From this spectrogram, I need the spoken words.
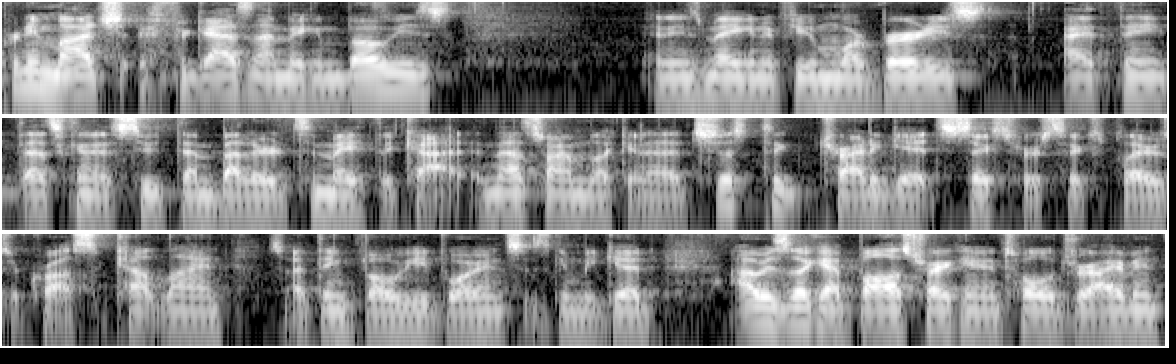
pretty much, if a guy's not making bogeys and he's making a few more birdies, I think that's going to suit them better to make the cut. And that's why I'm looking at it, just to try to get six for six players across the cut line. So I think bogey avoidance is going to be good. I always look at ball striking and total driving.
